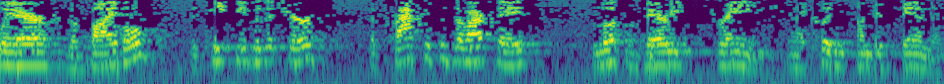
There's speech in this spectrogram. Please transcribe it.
where the Bible, the teachings of the church, practices of our faith looked very strange, and I couldn't understand them.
